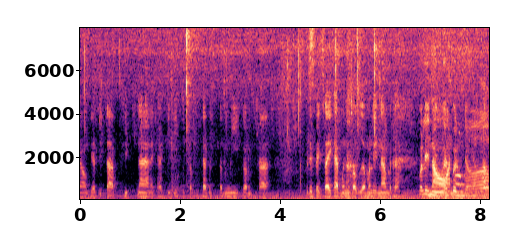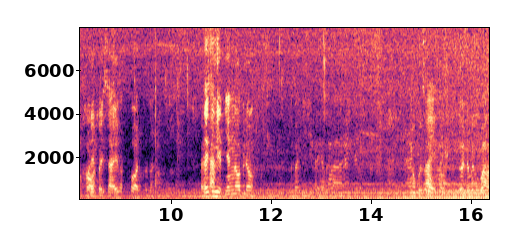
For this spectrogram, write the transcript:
น้องเดี๋ยวติดตามคลิปหน้านะคะคลิปนี้กับการสามีก่อนค่ะไม่ได้ไปไซค่ะมันนี้เบาเอื้อมาเล่นน้ำแล้วค่ะ มาเล่นนอนเพิ่นเนาะพักผ่บ่อนได้ไปไสพักผ่อนเพิ่นว่าไปแต่แล้วสิค่ะเฮ็ดหยังเนาะพี่น้องสบายดีไปแล้วบายน้องไปไหว้เขาเออแต่ไม่บ่าวนะ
